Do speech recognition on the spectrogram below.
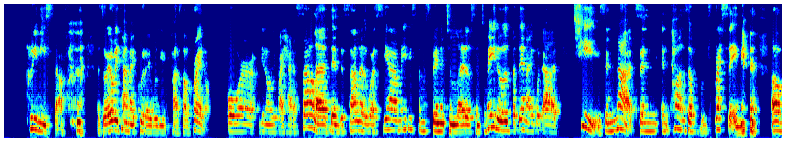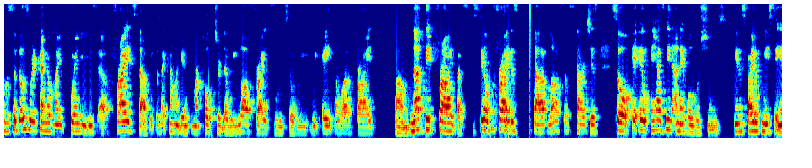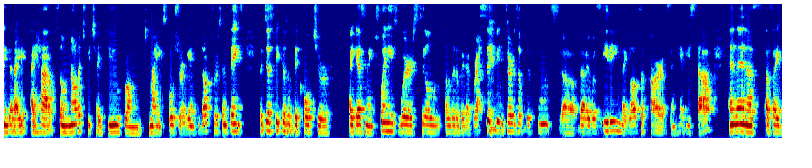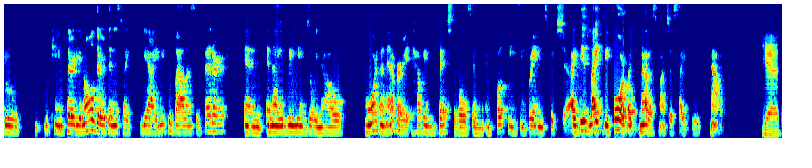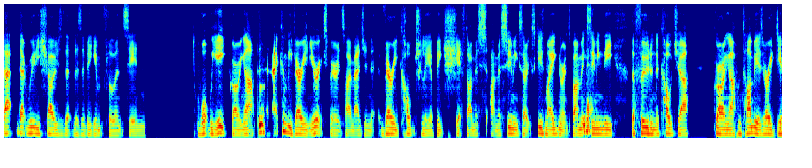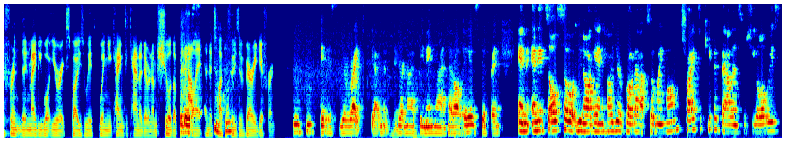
creamy stuff. so every time I could, I would eat pasta alfredo. Or, you know, if I had a salad, then the salad was, yeah, maybe some spinach and lettuce and tomatoes, but then I would add cheese and nuts and, and tons of dressing. um, so those were kind of my 20s uh, fried stuff because I come again from a culture that we love fried food. So we, we ate a lot of fried um, not deep fried, but still fried stuff, lots of starches. So it, it, has been an evolution. In spite of me saying that I, I have some knowledge, which I do from my exposure again to doctors and things, but just because of the culture, I guess my 20s were still a little bit aggressive in terms of the foods uh, that I was eating, like lots of carbs and heavy stuff. And then as, as I grew, became 30 and older, then it's like, yeah, I need to balance it better and and I really enjoy now more than ever having vegetables and, and proteins and grains, which I did like before, but not as much as I do now. Yeah, that that really shows that there's a big influence in what we eat growing up and that can be very in your experience i imagine very culturally a big shift i'm i'm assuming so excuse my ignorance but i'm yeah. assuming the the food and the culture growing up in Colombia is very different than maybe what you were exposed with when you came to Canada. And I'm sure the palate and the type mm-hmm. of foods are very different. Mm-hmm. It is. You're right. Yeah, you're not being ignorant at all. It is different, and and it's also you know again how you're brought up. So my mom tried to keep it balanced. So she always,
